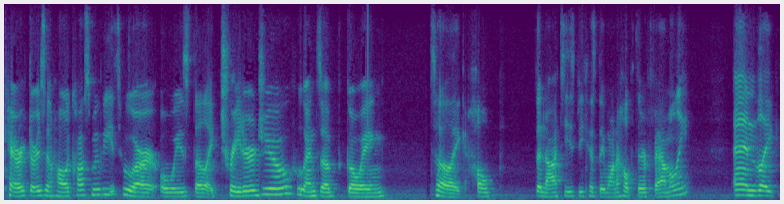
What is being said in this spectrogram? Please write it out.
characters in Holocaust movies who are always the like traitor Jew who ends up going to like help the Nazis because they want to help their family. And like,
